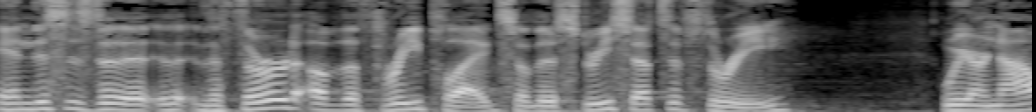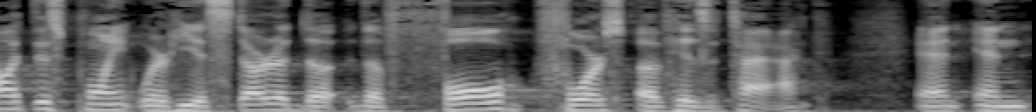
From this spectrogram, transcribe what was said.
and this is the, the third of the three plagues, so there's three sets of three. We are now at this point where he has started the, the full force of his attack. And, and,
